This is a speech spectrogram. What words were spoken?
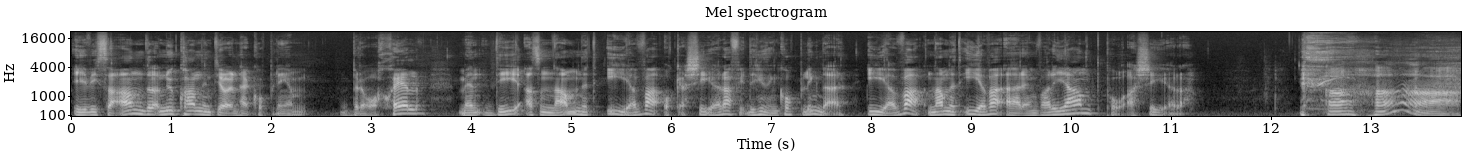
i vissa andra, nu kan inte jag den här kopplingen bra själv, men det, alltså namnet Eva och Ashera, det finns en koppling där. Eva, namnet Eva är en variant på Ashera. Aha!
